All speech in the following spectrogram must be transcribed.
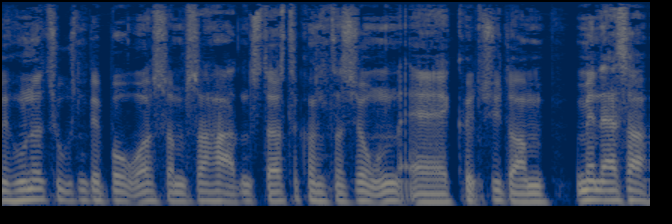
Med 100.000 beboere, som så har den største koncentration af kønssygdomme. Men altså...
